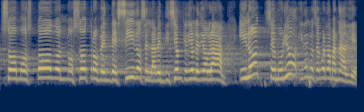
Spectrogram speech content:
somos todos nosotros bendecidos en la bendición que Dios le dio a Abraham. Y Lot se murió y de él no se acuerda más nadie.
